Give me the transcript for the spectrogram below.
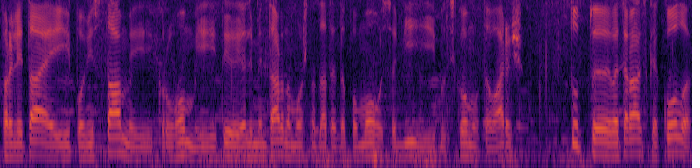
прилітає і по містам, і кругом, і ти елементарно можна дати допомогу собі і близькому товаришу. Тут е, ветеранське коло.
